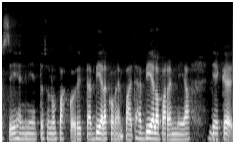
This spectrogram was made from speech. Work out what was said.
siihen, niin että sun on pakko yrittää vielä kovempaa ja tehdä vielä paremmin. Ja, mm. tiedätkö,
